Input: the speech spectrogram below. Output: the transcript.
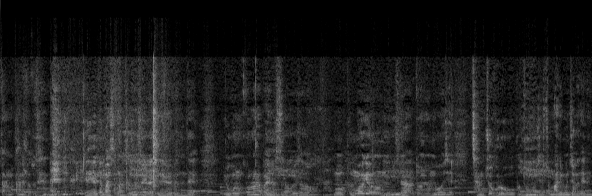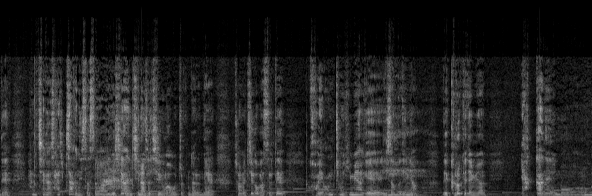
다른 것도 안 해봐도 되는데 네, 일단 말씀을 하셔서 예. 저희가 진행을 해봤는데 요거는 코로나 바이러스라고 해서 어, 나- 뭐 복막염이나 또는 뭐 이제 장 쪽으로 보통 예. 이제 좀 많이 문제가 되는데 항체가 살짝은 있었어요. 아, 이게 시간이 지나서 예. 지금하고 는 조금 다른데 처음에 찍어봤을 때 거의 엄청 희미하게 있었거든요. 예. 근데 그렇게 되면 약간의 뭐 음.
